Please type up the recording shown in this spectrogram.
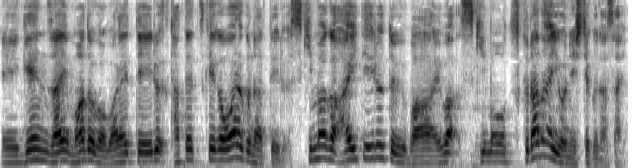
えー、現在窓が割れている立て付けが悪くなっている隙間が空いているという場合は隙間を作らないようにしてください、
